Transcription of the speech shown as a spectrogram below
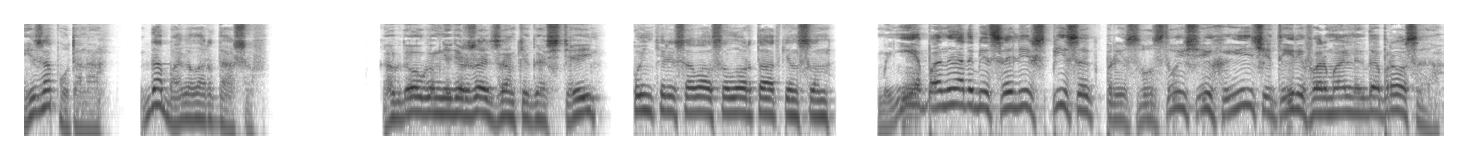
«И запутано». — добавил Ардашев. «Как долго мне держать в замке гостей?» — поинтересовался лорд Аткинсон. «Мне понадобится лишь список присутствующих и четыре формальных допроса.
